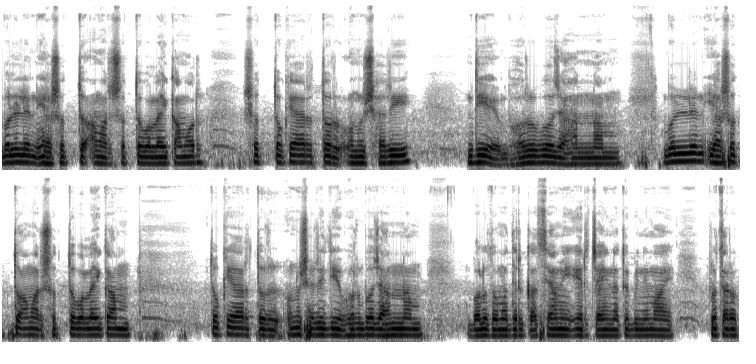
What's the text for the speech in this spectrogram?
বলিলেন, ইহা সত্য, আমার সত্য বলাই কামর। সত্যকে আর তোর অনুসারী দিয়ে ভরব জাহান্নাম। বললেন, ইহা সত্য, আমার সত্য বলাই কাম। তোকে আর তোর অনুসারী দিয়ে ভরব জাহান্নাম। বলো তোমাদের কাছে আমি, এর চাই না তো বিনিময়। প্রতারক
